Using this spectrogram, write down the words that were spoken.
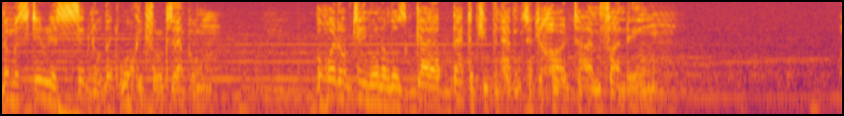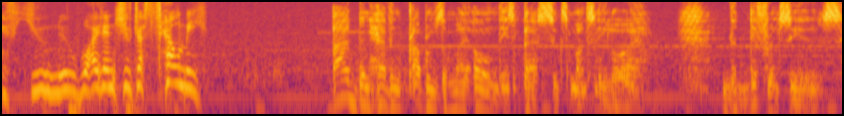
The mysterious signal that woke it, for example. But why obtain one of those Gaia backups you've been having such a hard time finding? If you knew, why didn't you just tell me? I've been having problems of my own these past six months, Aloy. The difference is,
